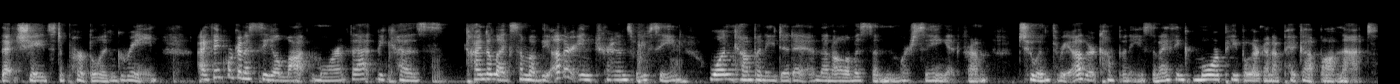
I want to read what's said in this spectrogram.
that shades to purple and green. I think we're going to see a lot more of that because kind of like some of the other ink trends we've seen, one company did it and then all of a sudden we're seeing it from two and three other companies. And I think more people are going to pick up on that.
